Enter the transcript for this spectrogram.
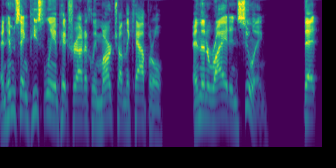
and him saying peacefully and patriotically march on the Capitol and then a riot ensuing, that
